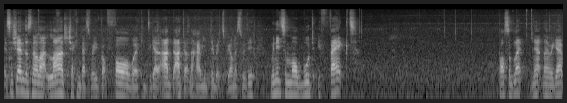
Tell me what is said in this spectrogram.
It's a shame there's no, like, large check-in desk where you've got four working together. I, I don't know how you'd do it, to be honest with you. We need some more wood effect. Possibly. Yeah, there we go.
